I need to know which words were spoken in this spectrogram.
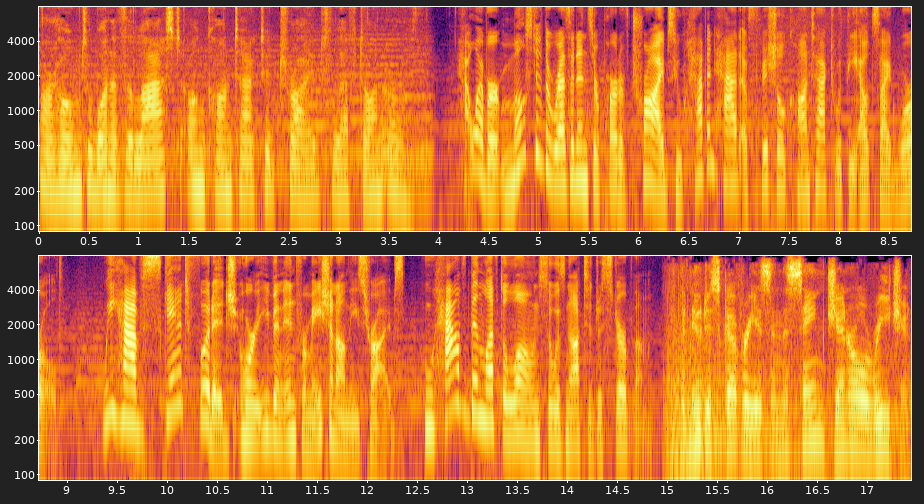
are home to one of the last uncontacted tribes left on Earth. However, most of the residents are part of tribes who haven't had official contact with the outside world. We have scant footage or even information on these tribes, who have been left alone so as not to disturb them. The new discovery is in the same general region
